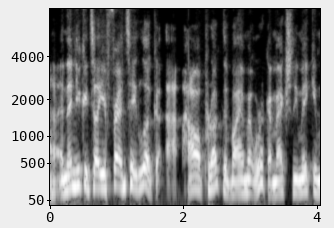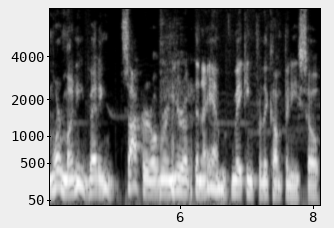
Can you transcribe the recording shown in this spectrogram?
Uh, and then you could tell your friends hey look uh, how productive i am at work. I'm actually making more money betting soccer over in europe than i am making for the company. So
